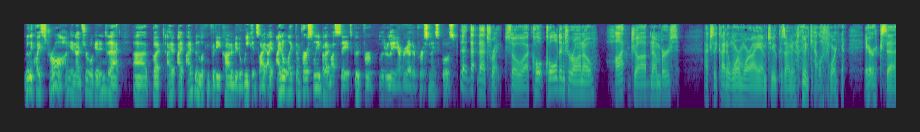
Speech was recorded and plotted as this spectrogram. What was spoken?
really quite strong, and I'm sure we'll get into that. Uh, but I, have been looking for the economy to weaken. So I, I, don't like them personally, but I must say it's good for literally every other person, I suppose. That, that, that's right. So uh, cold, cold in Toronto, hot job numbers actually kind of warm where I am too because I'm in, I'm in California. Eric's uh,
